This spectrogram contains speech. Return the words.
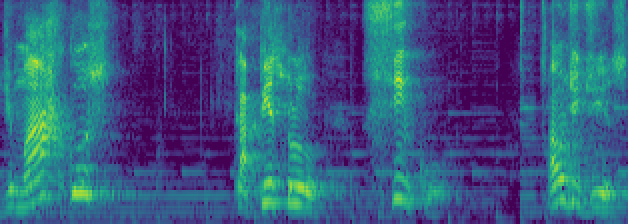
de Marcos, capítulo 5, onde diz:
